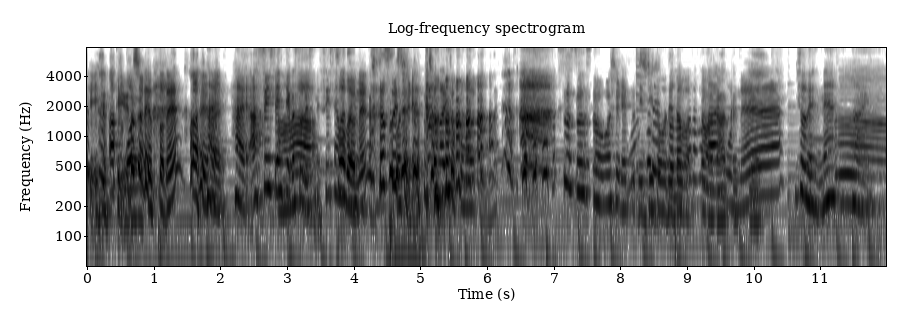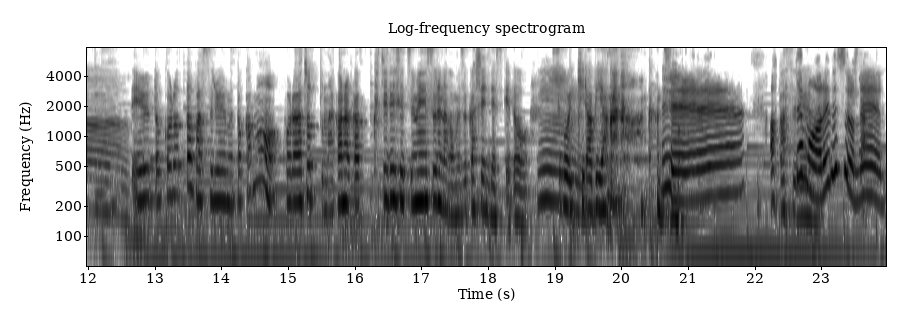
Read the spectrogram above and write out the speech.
ているっていうウォシュレットね。はい、はい、はい。あ、推薦っていうかそうですね。推薦そうだよね。推薦じゃないと困る、ね。そうそうそう、ウォシュレットで自動でドアが開くっていう。そうですね。はい。っていうところとバスルームとかもこれはちょっとなかなか口で説明するのが難しいんですけどすごいきらびやかな感じのあでもあれですよね。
